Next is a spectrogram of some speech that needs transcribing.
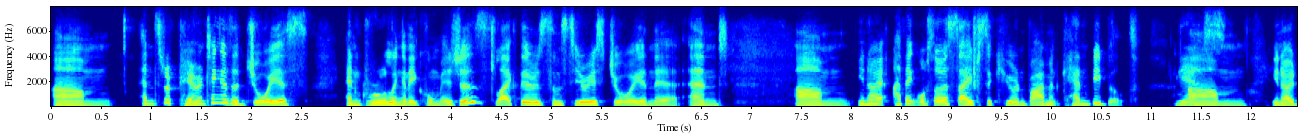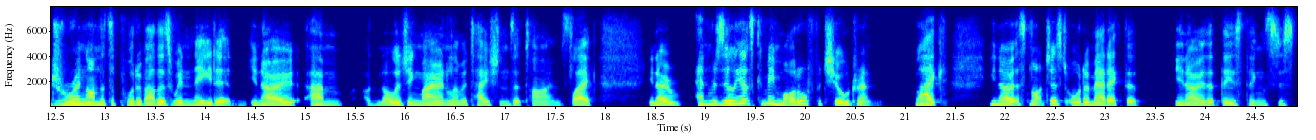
Um, and sort of parenting is a joyous and grueling in equal measures. Like there is some serious joy in there. And um, you know, I think also a safe, secure environment can be built. Yes. Um, you know, drawing on the support of others when needed, you know, um, acknowledging my own limitations at times. Like, you know, and resilience can be modeled for children. Like, you know, it's not just automatic that, you know, that these things just,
